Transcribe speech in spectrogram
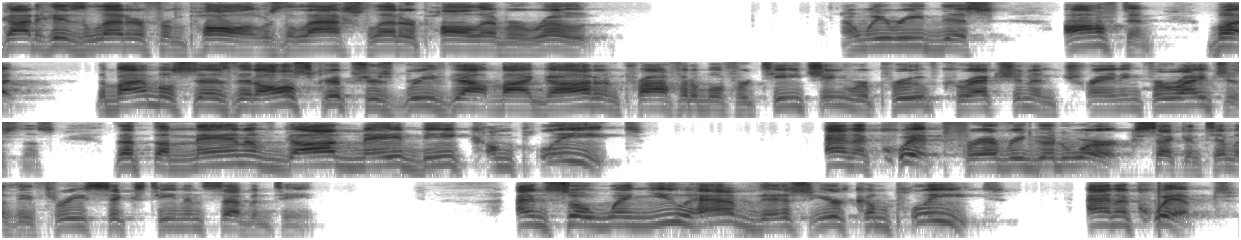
got his letter from Paul. It was the last letter Paul ever wrote. And we read this often. But the Bible says that all scripture is breathed out by God and profitable for teaching, reproof, correction, and training for righteousness, that the man of God may be complete and equipped for every good work. 2 Timothy 3 16 and 17. And so when you have this, you're complete and equipped.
